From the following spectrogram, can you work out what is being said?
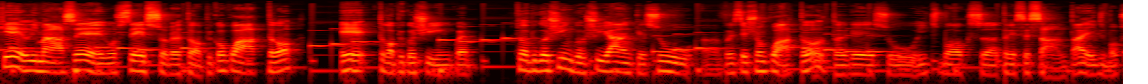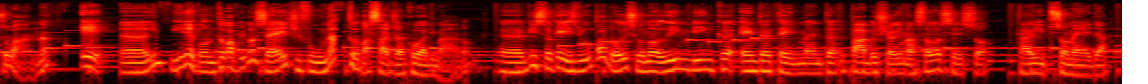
che rimase lo stesso per Tropico 4 e Tropico 5. Tropico 5 uscì anche su uh, PlayStation 4, oltre che su Xbox 360 e Xbox One. E uh, infine con Tropico 6 ci fu un altro passaggio ancora di mano, uh, visto che gli sviluppatori sono Limbink Entertainment, il publisher è rimasto lo stesso, Calypso Media.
